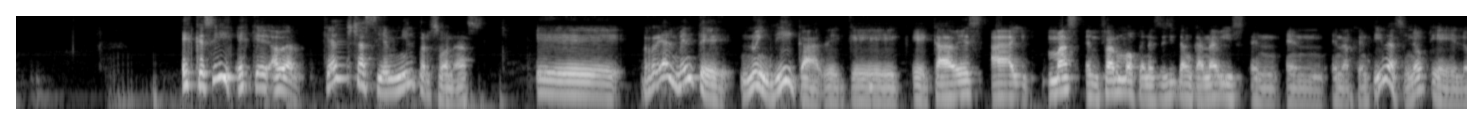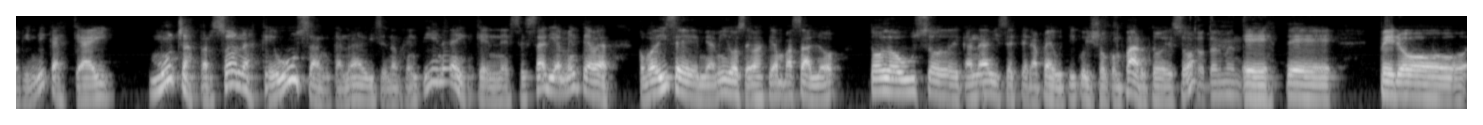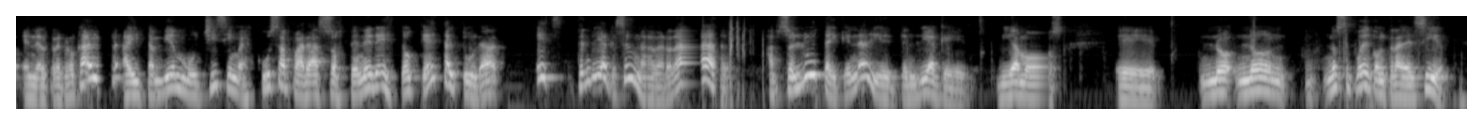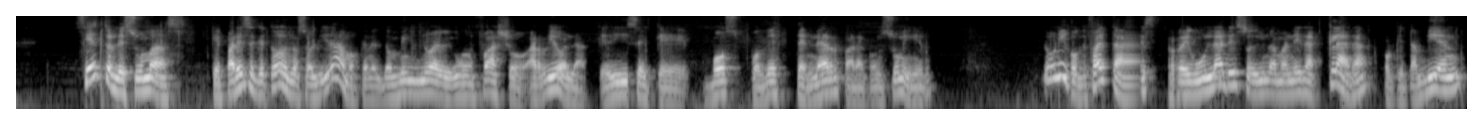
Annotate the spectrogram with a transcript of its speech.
Es que sí, es que, a ver, que haya 100.000 personas eh, realmente no indica de que cada vez hay más enfermos que necesitan cannabis en, en, Argentina, sino que lo que indica es que hay muchas personas que usan cannabis en Argentina y que necesariamente, a ver, como dice mi amigo Sebastián Basalo, todo uso de cannabis es terapéutico y yo comparto eso. Totalmente. Este, pero en el ReproCan hay también muchísima excusa para sostener esto, que a esta altura es, tendría que ser una verdad absoluta y que nadie tendría que, digamos, eh, no, no, no se puede contradecir. Si a esto le sumas que parece que todos nos olvidamos que en el 2009 hubo un fallo Arriola que dice que vos podés tener para consumir, lo único que falta es regular eso de una manera clara, porque también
